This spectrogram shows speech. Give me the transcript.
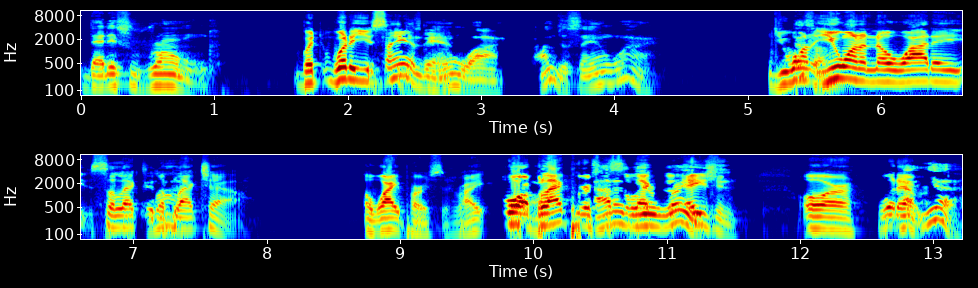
that it's wrong. But what are you saying then? saying why. I'm just saying why. You want you want to know why they selected a black child, a white person, right? Or a black person Out of selected your an. Asian, or Uh, whatever. yeah,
